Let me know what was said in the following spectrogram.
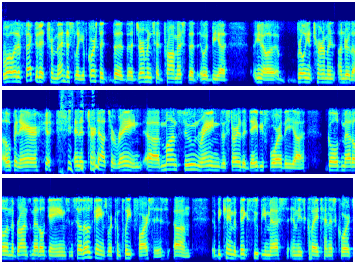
Well, it affected it tremendously. Of course, the the, the Germans had promised that it would be a you know, a brilliant tournament under the open air, and it turned out to rain. Uh, monsoon rain that started the day before the uh, gold medal and the bronze medal games, and so those games were complete farces. Um, it became a big soupy mess in these clay tennis courts.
